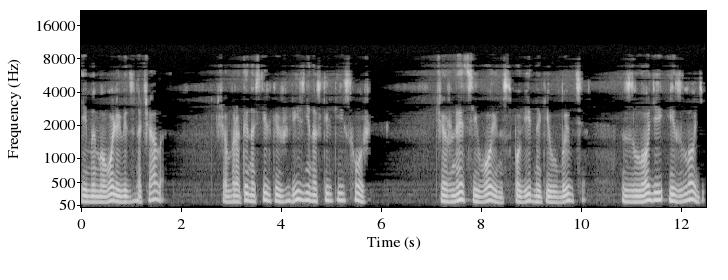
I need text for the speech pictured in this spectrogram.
і мимоволі відзначала, що брати настільки ж різні, наскільки і схожі. Чернець і воїн, сповідник і вбивця, злодій і злодій.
